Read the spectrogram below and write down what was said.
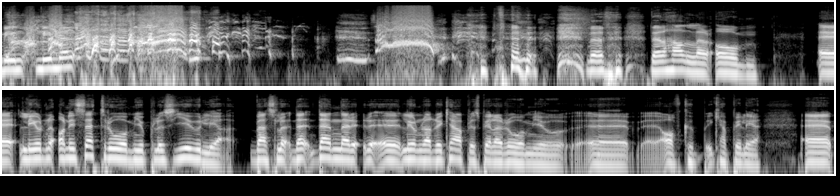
Min, min... den, den, den handlar om Eh, Leon, har ni sett Romeo plus Julia? Bachelor, den, den när eh, Leonardo DiCaprio spelar Romeo eh, av Cap- Capulet. Eh,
